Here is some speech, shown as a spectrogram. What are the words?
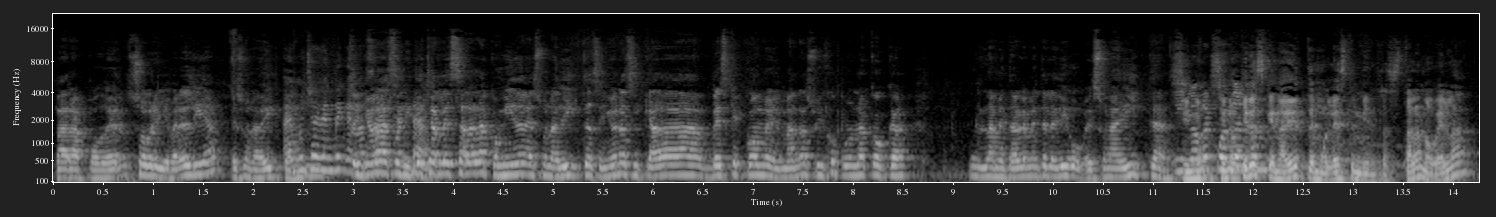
para poder sobrellevar el día, es una adicta. Hay mucha gente que no se Señora, si necesita echarle sal a la comida, es una adicta. Señora, si cada vez que come manda a su hijo por una coca, lamentablemente le digo, es una adicta. Si no no, si recuerdo no el quieres nombre. que nadie te moleste mientras está la novela,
